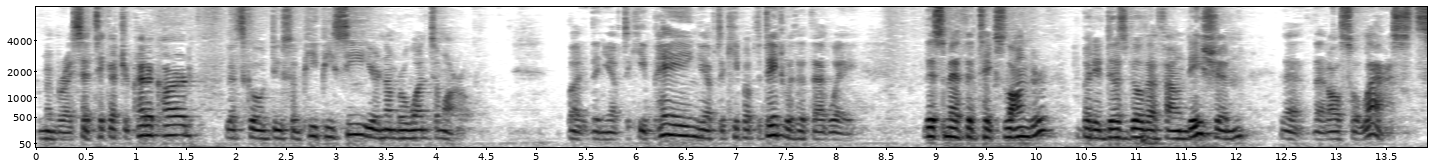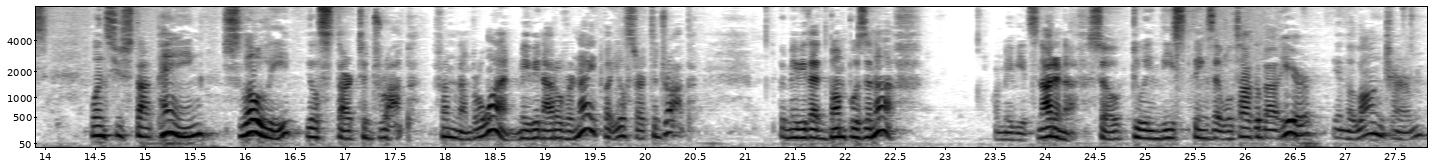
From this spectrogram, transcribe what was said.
Remember I said take out your credit card, let's go do some PPC, you're number one tomorrow. But then you have to keep paying, you have to keep up to date with it that way. This method takes longer, but it does build a foundation that, that also lasts. Once you stop paying, slowly you'll start to drop from number one. Maybe not overnight, but you'll start to drop. But maybe that bump was enough. Or maybe it's not enough. So doing these things that we'll talk about here in the long term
